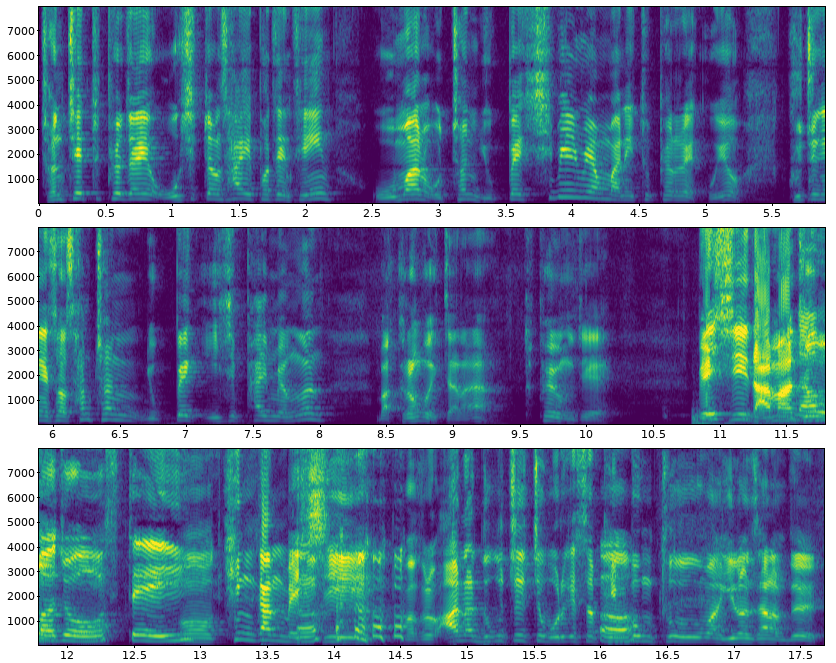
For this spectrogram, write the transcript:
전체 투표자의 50.42%인 5만 5,611명만이 투표를 했고요. 그 중에서 3,628명은 막 그런 거 있잖아. 투표용지에 메시 남아줘. 남아줘. 어, 스테이. 어 킹간 메시 막 그리고 아나 누구 찍을지 모르겠어 빈봉투 막 이런 사람들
